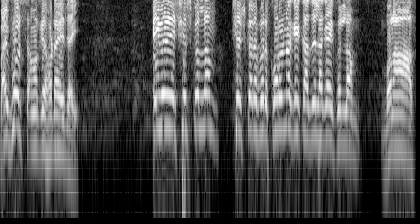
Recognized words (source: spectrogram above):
বাইফোর্স আমাকে হটাই দেয়। এইভাবে শেষ করলাম। শেষ করার পরে করোনাকে কাজে লাগাই করলাম। বোনাস।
